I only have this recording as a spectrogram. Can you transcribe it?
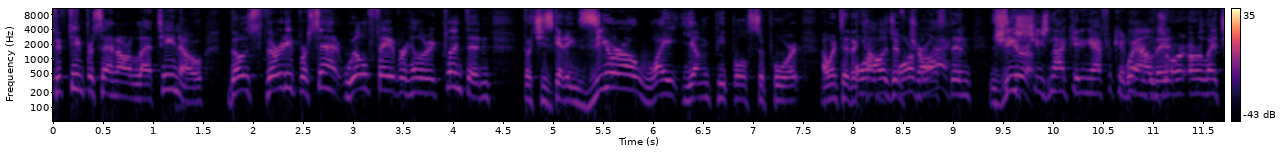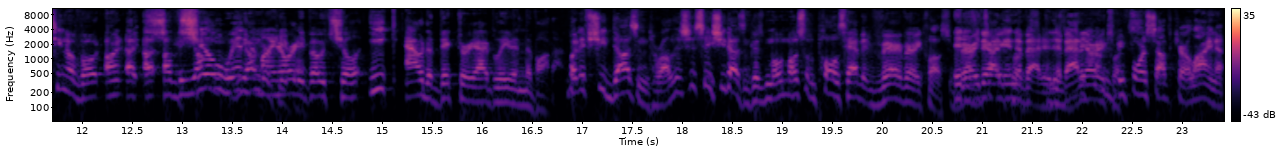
15% are Latino. Those 30% will favor Hillary Clinton, but she's getting zero white young people support. I went to the Or- College of Charleston. black. Zero. She's, she's not getting African Well, Americans they- or, or Latino vote on, uh, uh, of the She'll young, win the minority people. vote. She'll eke out a victory, I believe, in Nevada. But if she doesn't, Terrell, let's just say she doesn't, because mo most of the polls have it very, very close. is very very tight in. Nevada. It Nevada comes close. before South Carolina.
